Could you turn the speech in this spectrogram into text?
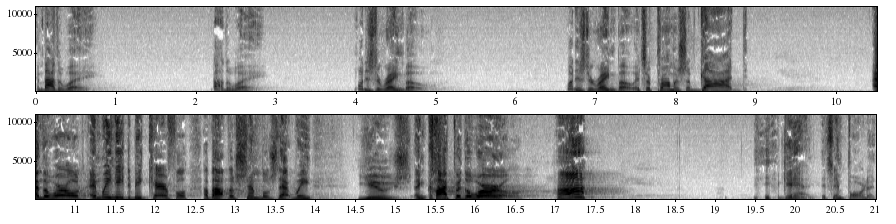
And by the way, by the way, what is the rainbow? What is the rainbow? It's a promise of God. And the world, and we need to be careful about the symbols that we use and copy the world. Huh? Again, it's important.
